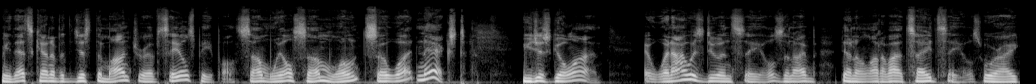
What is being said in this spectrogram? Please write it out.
I mean, that's kind of just the mantra of salespeople. Some will, some won't. So what next? You just go on when I was doing sales, and I've done a lot of outside sales where I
